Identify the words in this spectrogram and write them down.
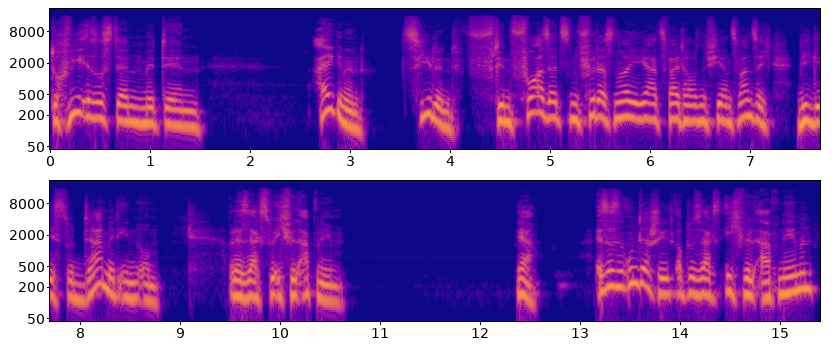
Doch wie ist es denn mit den eigenen Zielen, den Vorsätzen für das neue Jahr 2024? Wie gehst du da mit ihnen um? Oder sagst du, ich will abnehmen? Ja, es ist ein Unterschied, ob du sagst, ich will abnehmen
